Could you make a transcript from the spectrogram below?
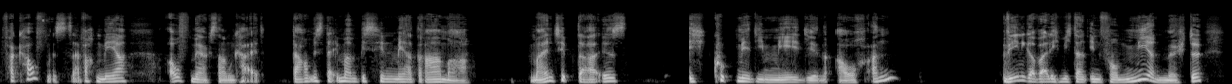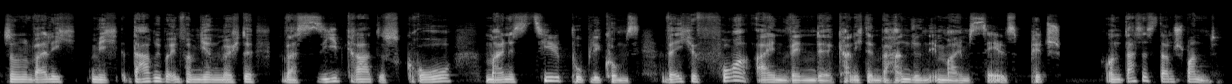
verkaufen. Es ist einfach mehr Aufmerksamkeit. Darum ist da immer ein bisschen mehr Drama. Mein Tipp da ist, ich gucke mir die Medien auch an, Weniger, weil ich mich dann informieren möchte, sondern weil ich mich darüber informieren möchte, was sieht gerade das Gros meines Zielpublikums? Welche Voreinwände kann ich denn behandeln in meinem Sales Pitch? Und das ist dann spannend.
